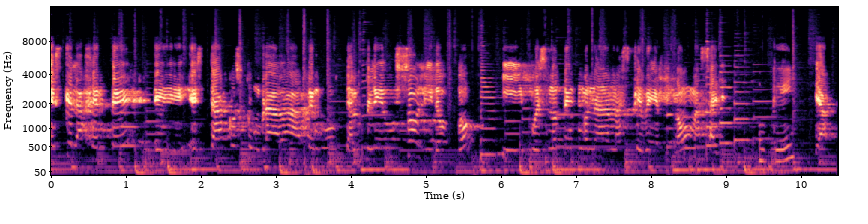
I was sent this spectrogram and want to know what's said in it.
es que la gente eh, está acostumbrada a tener un empleo sólido, ¿no? Y pues no tengo nada más que ver, ¿no? Más allá Ok. Ya.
